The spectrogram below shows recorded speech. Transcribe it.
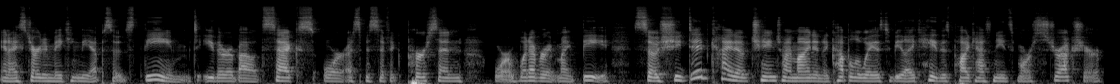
And I started making the episodes themed, either about sex or a specific person or whatever it might be. So she did kind of change my mind in a couple of ways to be like, hey, this podcast needs more structure.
